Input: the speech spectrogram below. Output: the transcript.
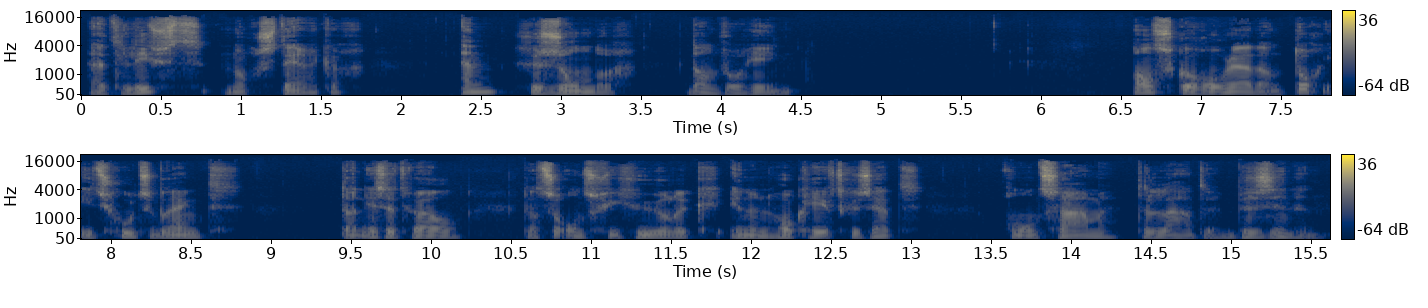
Het liefst nog sterker en gezonder dan voorheen. Als corona dan toch iets goeds brengt, dan is het wel dat ze ons figuurlijk in een hok heeft gezet om ons samen te laten bezinnen.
